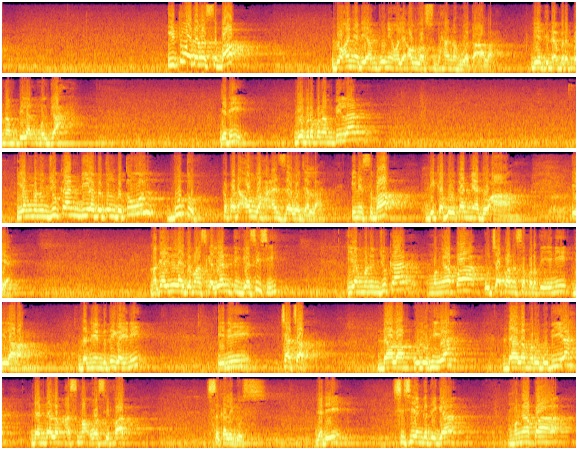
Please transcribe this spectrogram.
Itu adalah sebab doanya diampuni oleh Allah Subhanahu wa taala. Dia tidak berpenampilan megah. Jadi dia berpenampilan yang menunjukkan dia betul-betul butuh kepada Allah Azza wa Jalla. Ini sebab dikabulkannya doa. Iya. Maka inilah jemaah sekalian tiga sisi yang menunjukkan mengapa ucapan seperti ini dilarang. Dan yang ketiga ini ini cacat dalam uluhiyah, dalam rububiyah dan dalam asma wa sifat sekaligus. Jadi sisi yang ketiga mengapa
